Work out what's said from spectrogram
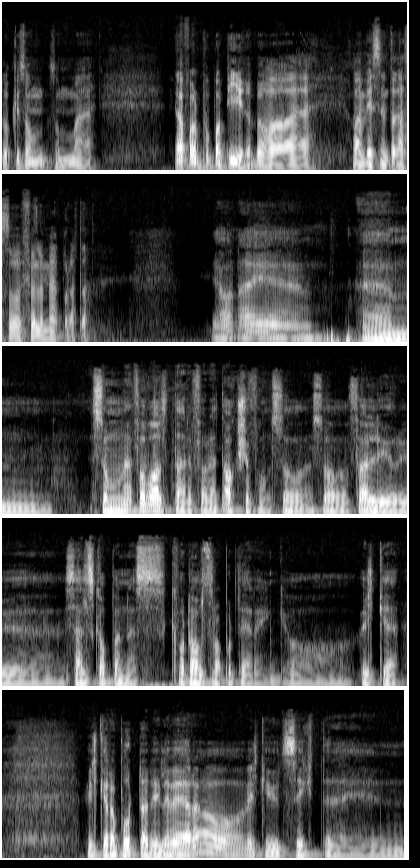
Dere som, som iallfall på papiret bør ha, ha, en viss interesse av å følge med på dette. Ja, nei, um, Som forvalter for et aksjefond, så, så følger du uh, selskapenes kvartalsrapportering og hvilke hvilke rapporter de leverer og hvilke utsikter de,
